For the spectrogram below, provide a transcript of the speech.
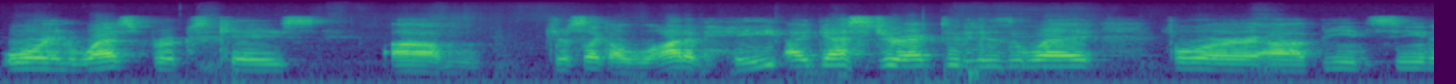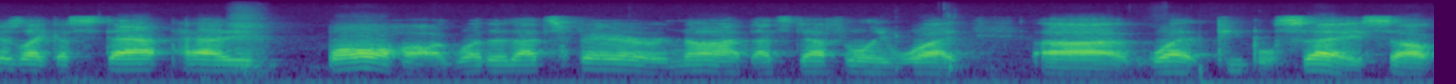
Or in Westbrook's case, um, just like a lot of hate, I guess, directed his way for uh, being seen as like a stat padding ball hog. Whether that's fair or not, that's definitely what uh, what people say. So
